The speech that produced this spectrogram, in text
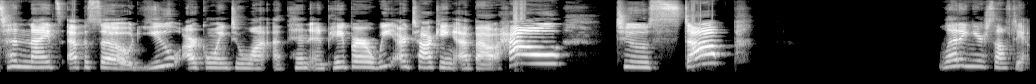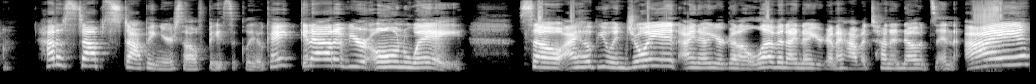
tonight's episode, you are going to want a pen and paper. We are talking about how to stop letting yourself down. How to stop stopping yourself, basically, okay? Get out of your own way. So I hope you enjoy it. I know you're going to love it. I know you're going to have a ton of notes. And I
